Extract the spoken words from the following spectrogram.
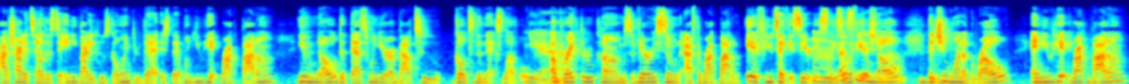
I try to tell this to anybody who's going through that, is that when you hit rock bottom, you know that that's when you're about to go to the next level. Yeah. A breakthrough comes very soon after rock bottom if you take it seriously. Mm, so if you issue, know that you want to grow and you hit rock bottom,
